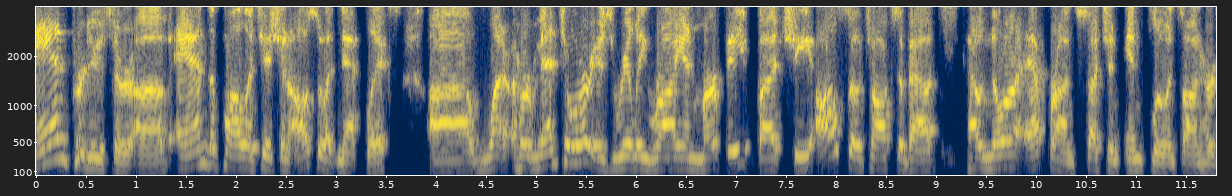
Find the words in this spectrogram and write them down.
and producer of, and the politician also at Netflix. Uh, what her mentor is really Ryan Murphy, but she also talks about how Nora Ephron's such an influence on her.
